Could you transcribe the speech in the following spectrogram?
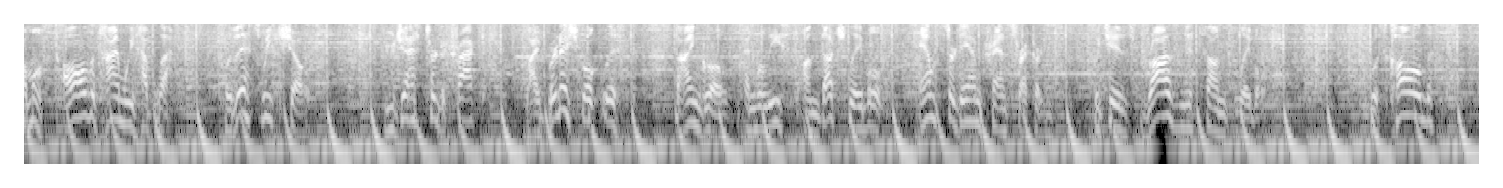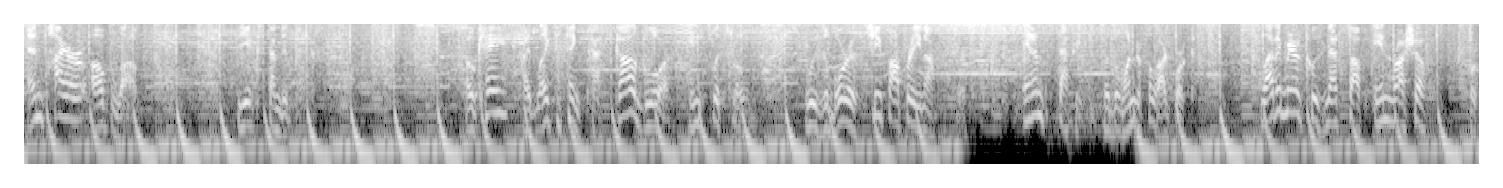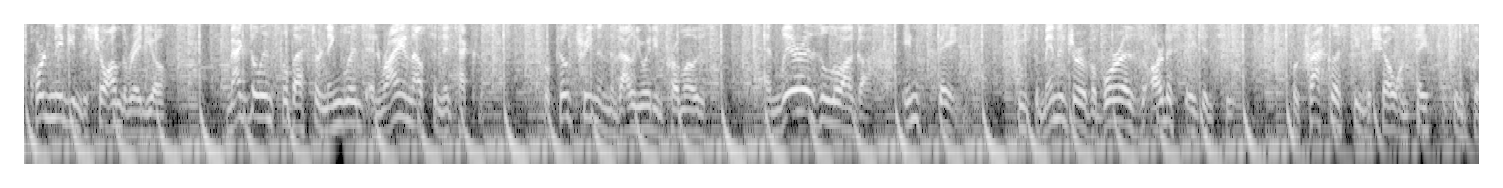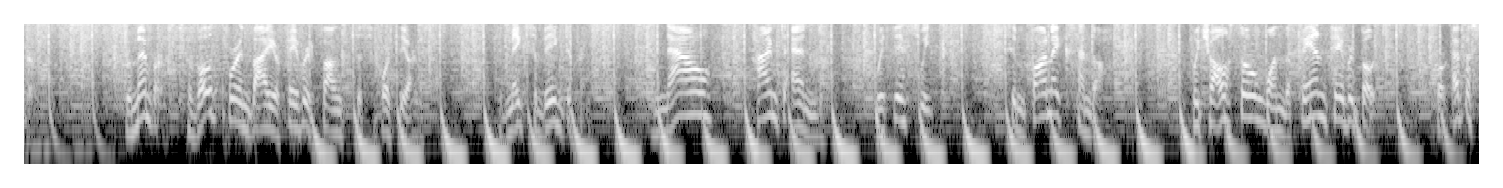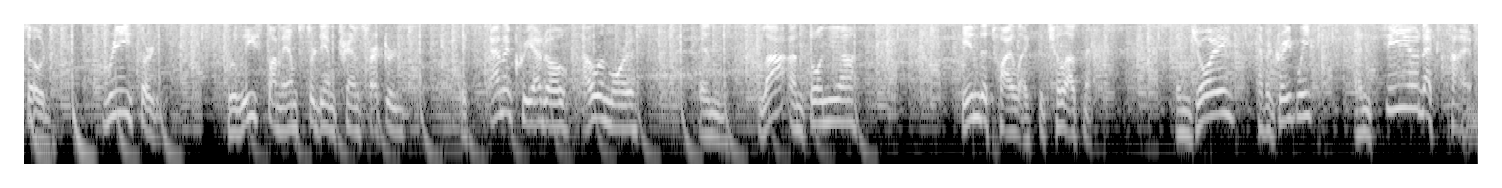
Almost all the time we have left for this week's show. You just heard a track by British vocalist Steingrove and released on Dutch label Amsterdam Trance Records, which is Ros Nitson's label. It was called Empire of Love, the extended mix. Okay, I'd like to thank Pascal Glor in Switzerland, who is Abora's chief operating officer, and Steffi for the wonderful artwork. Vladimir Kuznetsov in Russia for coordinating the show on the radio, Magdalene Sylvester in England, and Ryan Nelson in Texas for filtering and evaluating promos, and Lyra Zuluaga in Spain, who's the manager of Abora's artist agency, for track listing the show on Facebook and Twitter. Remember to vote for and buy your favorite songs to support the artists. It makes a big difference. And now, time to end with this week's Symphonic Send Off, which also won the fan favorite vote for episode 330, released on Amsterdam Trance Records. It's Ana Criado, Alan Morris, and La Antonia in the Twilight, the chill out mix. Enjoy, have a great week, and see you next time.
